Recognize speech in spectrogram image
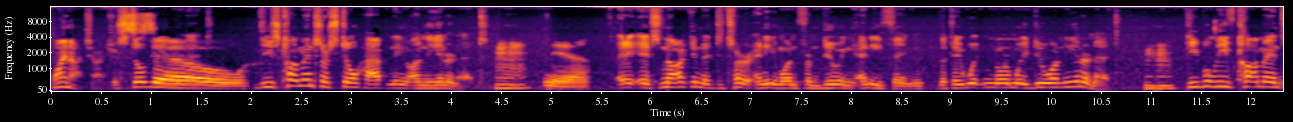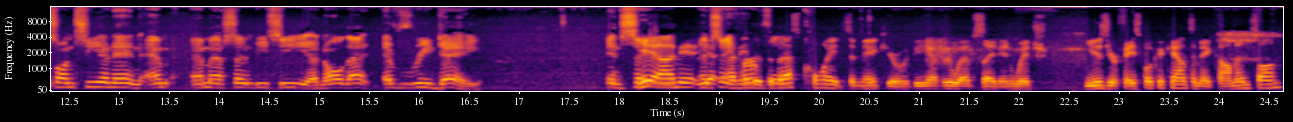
Why not, Josh? It's still the internet. so These comments are still happening on the internet. Mm-hmm. yeah, I- It's not going to deter anyone from doing anything that they wouldn't normally do on the internet. Mm-hmm. People leave comments on CNN, M- MSNBC, and all that every day. And say, yeah. I mean, and yeah, say I mean, the, the best point to make here would be every website in which you use your Facebook account to make comments on,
